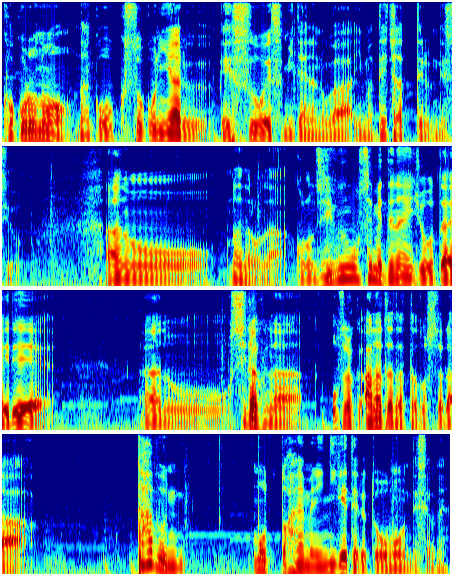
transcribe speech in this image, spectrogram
心のなんか奥底にある SOS みたいなのが今出ちゃってるんですよ。あのー、なんだろうな、この自分を責めてない状態で、あのー、シラフな、おそらくあなただったとしたら、多分、もっと早めに逃げてると思うんですよね。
